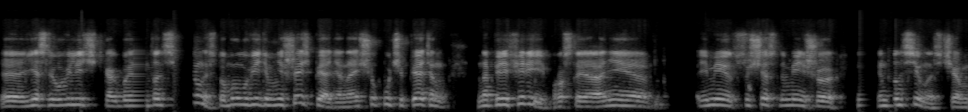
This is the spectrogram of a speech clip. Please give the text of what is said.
э, если увеличить как бы интенсивность, то мы увидим не 6 пятен, а еще кучу пятен на периферии. Просто они имеют существенно меньшую интенсивность, чем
